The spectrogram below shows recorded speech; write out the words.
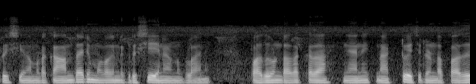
കൃഷി നമ്മുടെ കാന്താരി മുളകിന്റെ കൃഷി ചെയ്യാനാണ് പ്ലാൻ അപ്പോൾ അതുകൊണ്ട് അതൊക്കെ ഞാൻ നട്ട് വെച്ചിട്ടുണ്ട്. അപ്പോൾ അത്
